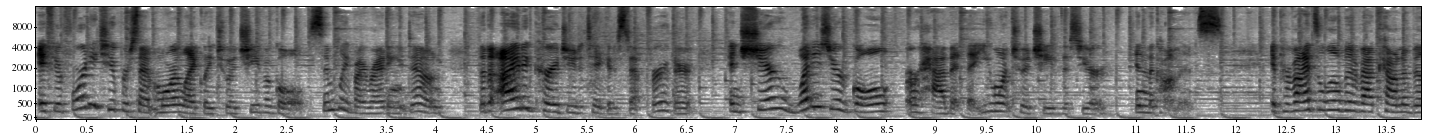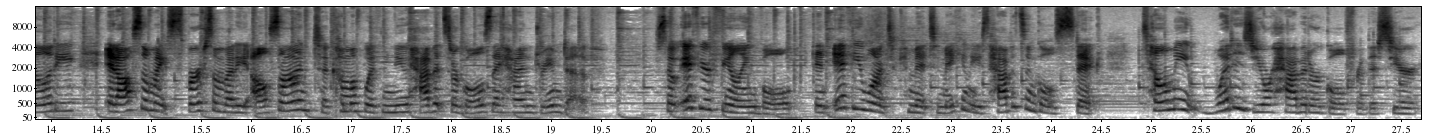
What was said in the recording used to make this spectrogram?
If you're 42% more likely to achieve a goal simply by writing it down, then I'd encourage you to take it a step further and share what is your goal or habit that you want to achieve this year in the comments. It provides a little bit of accountability. It also might spur somebody else on to come up with new habits or goals they hadn't dreamed of. So if you're feeling bold and if you want to commit to making these habits and goals stick, tell me what is your habit or goal for this year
